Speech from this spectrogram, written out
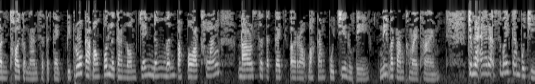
បន្ថយកំណើនសេដ្ឋកិច្ចពីព្រោះការបង់ពន្ធលើការនាំចេញនឹងមិនប៉ះពាល់ខ្លាំងដល់សេដ្ឋកិច្ចរបស់កម្ពុជានោះទេនេះបើតាមខ្មែរ Time ចំណែកឯរស្មីកម្ពុជា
